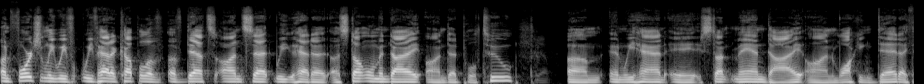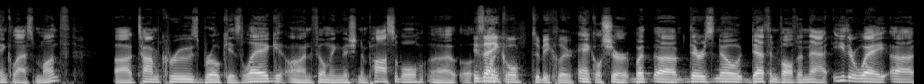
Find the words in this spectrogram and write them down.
unfortunately we've we've had a couple of, of deaths on set. We had a, a stunt woman die on Deadpool two, um, and we had a stunt man die on Walking Dead. I think last month. Uh, Tom Cruise broke his leg on filming Mission Impossible. Uh, His luck- ankle, to be clear. ankle, sure, but uh, there's no death involved in that. Either way, uh,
